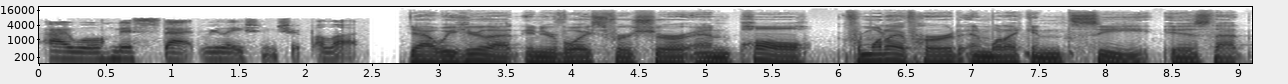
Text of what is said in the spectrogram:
I will miss that relationship a lot. Yeah, we hear that in your voice for sure. And Paul, from what I've heard and what I can see, is that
